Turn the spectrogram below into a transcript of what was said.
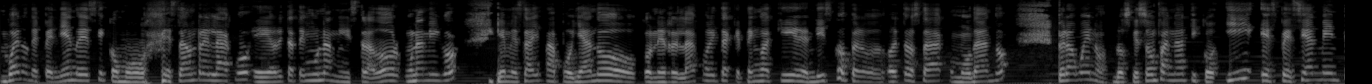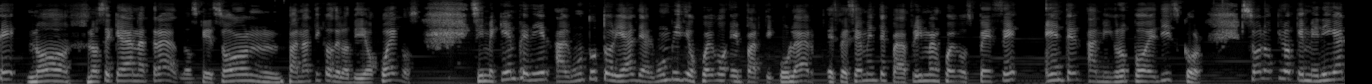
bueno, dependiendo, es que como está un relajo, eh, ahorita tengo un administrador, un amigo que me está apoyando con el relajo ahorita que tengo aquí en disco, pero ahorita lo está acomodando. Pero bueno, los que son fanáticos y especialmente no, no se quedan atrás, los que son fanáticos de los videojuegos. Si me quieren pedir algún tutorial de algún videojuego en particular, especialmente para Freeman Juegos PC, entren a mi grupo de Discord. Solo quiero que me digan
